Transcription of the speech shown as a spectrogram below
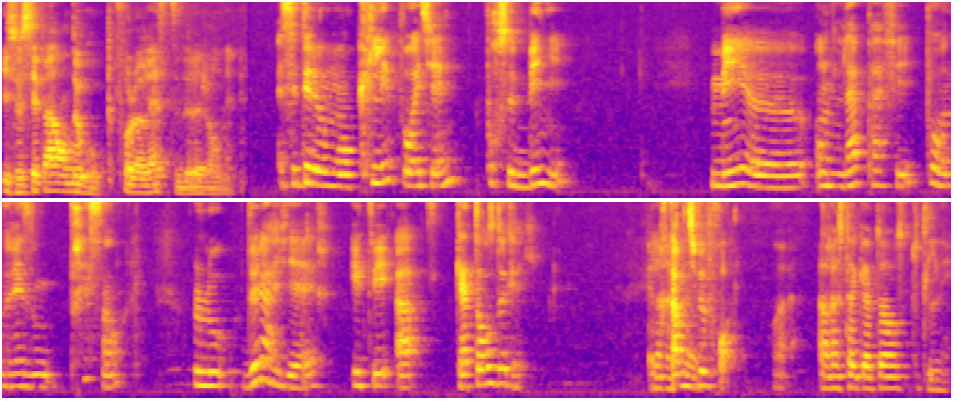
ils se séparent en deux groupes pour le reste de la journée. C'était le moment clé pour Étienne pour se baigner. Mais euh, on ne l'a pas fait pour une raison très simple. L'eau de la rivière était à 14 degrés. Elle reste, un petit peu froid. elle reste à 14 toute l'année.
